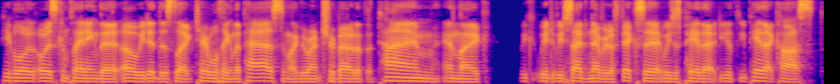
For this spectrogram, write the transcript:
people are always complaining that oh we did this like terrible thing in the past and like we weren't sure about it at the time and like we we, we decided never to fix it. We just pay that you you pay that cost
